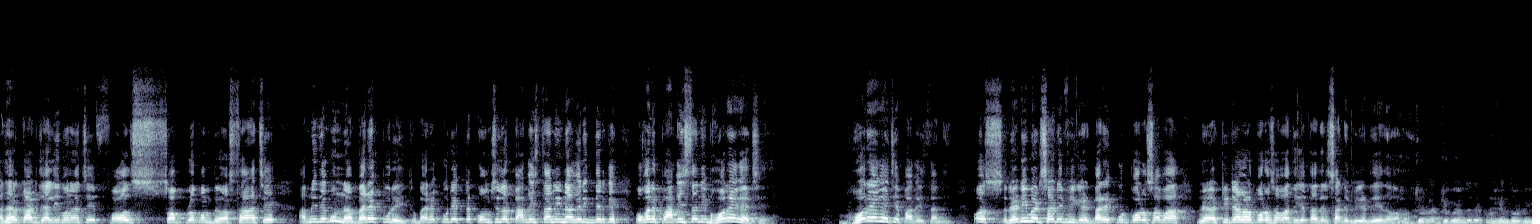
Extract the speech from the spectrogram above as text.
আধার কার্ড জালি বানাচ্ছে ফলস সব রকম ব্যবস্থা আছে। আপনি দেখুন না ব্যারাকপুরেই তো ব্যারাকপুরে একটা কাউন্সিলর পাকিস্তানি নাগরিকদেরকে ওখানে পাকিস্তানি ভরে গেছে। ভরে গেছে পাকিস্তানি। ও রেডিমেড সার্টিফিকেট ব্যারাকপুর পৌরসভা টিটাগড় পৌরসভা থেকে তাদের সার্টিফিকেট দিয়ে দেওয়া হয়। রাজ্য রাজ্য গোয়েন্দাদের কোনো হেলদোল নেই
